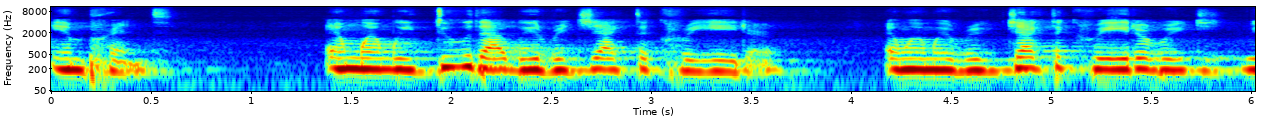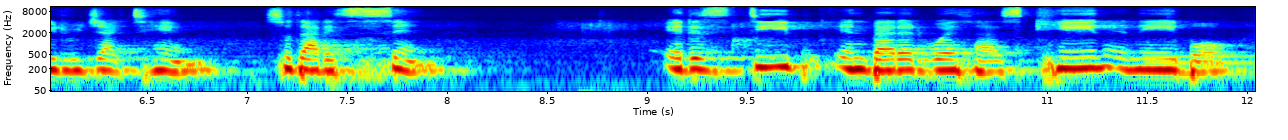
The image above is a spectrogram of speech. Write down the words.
imprint. And when we do that, we reject the Creator. And when we reject the Creator, we, we reject Him. So that is sin. It is deep embedded with us. Cain and Abel.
